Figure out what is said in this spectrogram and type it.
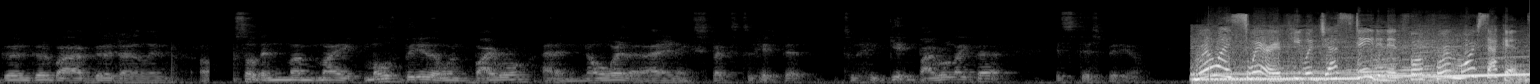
Good, good vibe, good adrenaline. Uh, so then my my most video that went viral out of nowhere that I didn't expect to hit that to get viral like that. It's this video. Bro, I swear if he would just stayed in it for four more seconds.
